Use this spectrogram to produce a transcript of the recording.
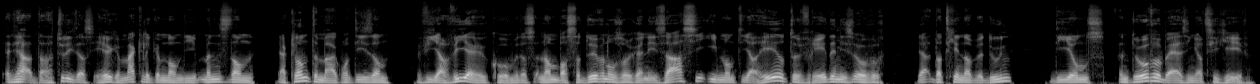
En ja, dat, natuurlijk, dat is heel gemakkelijk om dan die mens dan ja, klant te maken, want die is dan via via gekomen. Dat is een ambassadeur van onze organisatie, iemand die al heel tevreden is over ja, datgene dat we doen, die ons een doorverwijzing had gegeven.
